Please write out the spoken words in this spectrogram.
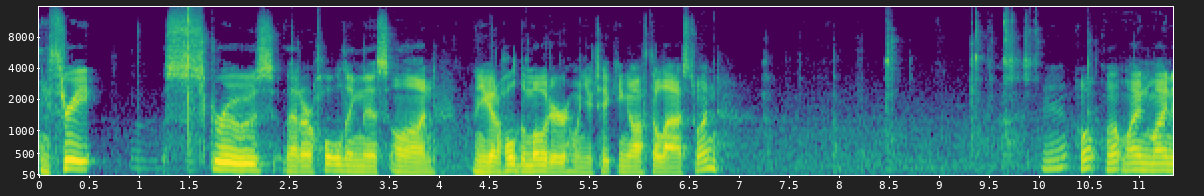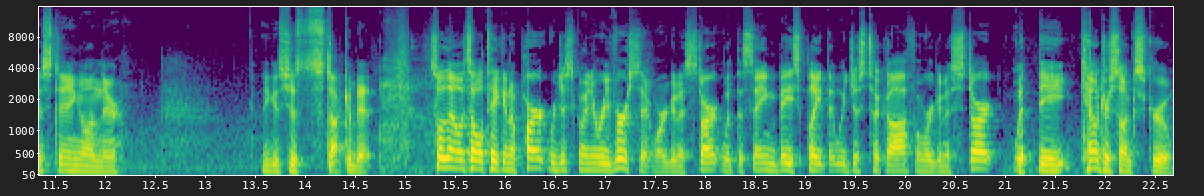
the three screws that are holding this on. And you got to hold the motor when you're taking off the last one. Yeah. Oh, well, mine, mine is staying on there. I think it's just stuck a bit. So now it's all taken apart, we're just going to reverse it. We're going to start with the same base plate that we just took off and we're going to start with the countersunk screw.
